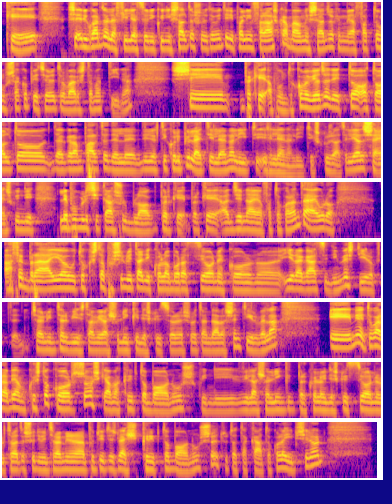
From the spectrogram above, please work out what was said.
che se riguardo le affiliazioni, quindi salto assolutamente di palo in farasca, ma è un messaggio che mi ha fatto un sacco piacere trovare stamattina, se, perché appunto, come vi ho già detto, ho tolto da gran parte delle, degli articoli più letti le analytics, le analytics, scusate, gli AdSense, quindi le pubblicità sul blog, perché? Perché a gennaio ho fatto 40 euro, a febbraio ho avuto questa possibilità di collaborazione con uh, i ragazzi di Investiro, c'è un'intervista, vi lascio il link in descrizione se volete andare a sentirvela. E mi ha detto guarda abbiamo questo corso, si chiama Crypto Bonus, quindi vi lascio il link per quello in descrizione, lo trovate su diventeromilionario.it slash crypto bonus, tutto attaccato con la Y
